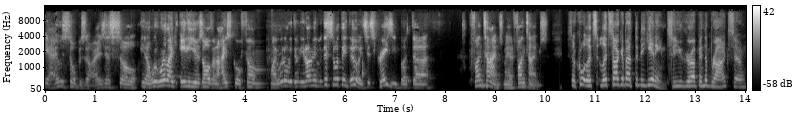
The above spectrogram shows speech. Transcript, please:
yeah, it was so bizarre. It's just so you know, we're, we're like 80 years old in a high school film. I'm like, what do we do? You know what I mean? But this is what they do. It's it's crazy, but uh fun times, man. Fun times. So cool. Let's let's talk about the beginning. So you grew up in the Bronx. So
